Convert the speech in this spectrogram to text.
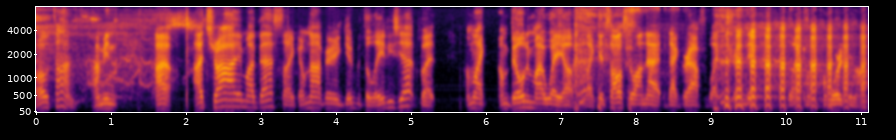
all the time. I mean, I I try my best. Like I'm not very good with the ladies yet, but I'm like I'm building my way up. Like it's also on that that graph of like trending. Like I'm, I'm working on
